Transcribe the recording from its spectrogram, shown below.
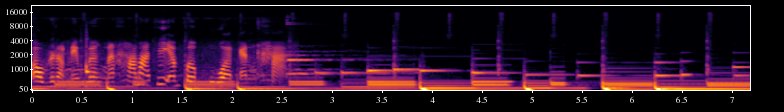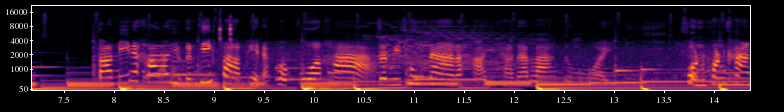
ออกไปจากในเมืองนะคะ มาที่อำเภอปัวกันค่ะ นนี้นะคะเราอยู่กันที่ฟาร์มเห็ดอำเภอปัวค่ะ จะมีทุ่งนานะคะอยู่ทางด้านล่างด้วยนี่คนค่อนข้าง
